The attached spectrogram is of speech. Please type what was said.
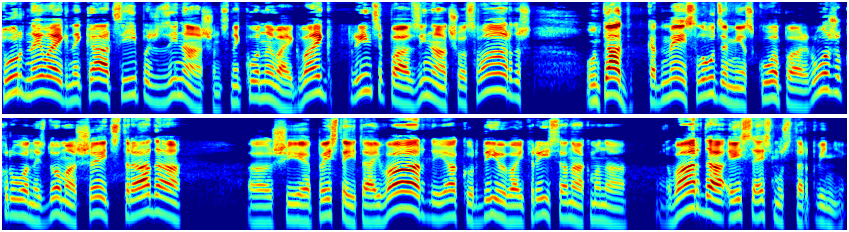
Tur nevajag nekāds īpašs zināšanas, neko nevajag. Vajag principā zināt šos vārdus, un tad, kad mēs lūdzamies kopā ar rožu kroni, es domāju, šeit strādā šie pestītāji vārdi, ja, kur divi vai trīs sanāk manā vārdā, es esmu starp viņiem.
